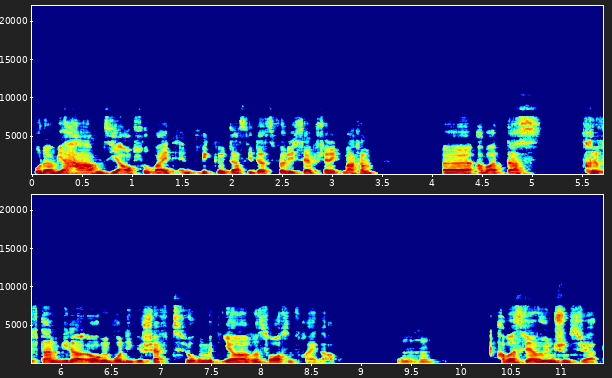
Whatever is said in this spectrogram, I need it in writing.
oder wir haben sie auch so weit entwickelt, dass sie das völlig selbstständig machen. Äh, aber das trifft dann wieder irgendwo die Geschäftsführung mit ihrer Ressourcenfreigabe. Mhm. Aber es wäre wünschenswert,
